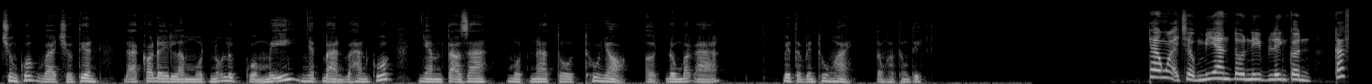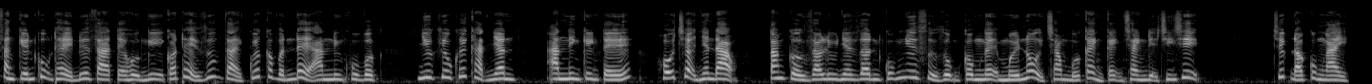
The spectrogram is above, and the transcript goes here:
Trung Quốc và Triều Tiên đã coi đây là một nỗ lực của Mỹ, Nhật Bản và Hàn Quốc nhằm tạo ra một NATO thu nhỏ ở Đông Bắc Á. Biên tập viên Thu Hoài tổng hợp thông tin. Theo Ngoại trưởng Mỹ Antony Blinken, các sáng kiến cụ thể đưa ra tại hội nghị có thể giúp giải quyết các vấn đề an ninh khu vực như khiêu khích hạt nhân, an ninh kinh tế, hỗ trợ nhân đạo, tăng cường giao lưu nhân dân cũng như sử dụng công nghệ mới nổi trong bối cảnh cạnh tranh địa chính trị. Trước đó cùng ngày,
